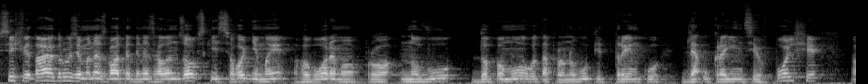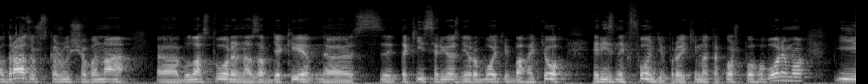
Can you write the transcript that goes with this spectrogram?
Всіх вітаю, друзі! Мене звати Денис Галанзовський. Сьогодні ми говоримо про нову допомогу та про нову підтримку для українців в Польщі. Одразу ж скажу, що вона е, була створена завдяки е, такій серйозній роботі багатьох різних фондів, про які ми також поговоримо. І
